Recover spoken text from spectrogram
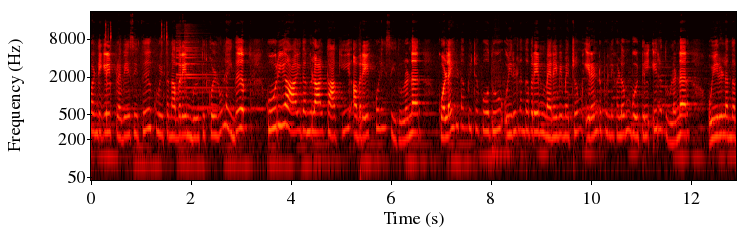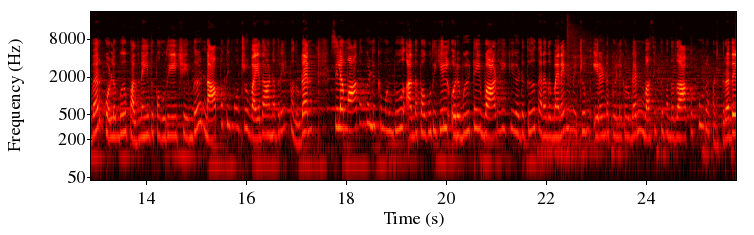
வண்டியில் பிரவேசித்து குறித்த நபரின் வீட்டிற்குள் நுழைந்து கூறிய ஆயுதங்களால் தாக்கி அவரை கொலை செய்துள்ளனர். கொலை இடம்பெற்ற போது உயிரிழந்தவரின் மனைவி மற்றும் இரண்டு பிள்ளைகளும் வீட்டில் இருந்துள்ளனர். உயிரிழந்தவர் கொழும்பு பதினைந்து பகுதியைச் சேர்ந்து நாற்பத்தி மூன்று வயதானவர் என்பதுடன் சில மாதங்களுக்கு முன்பு அந்த பகுதியில் ஒரு வீட்டை வாடகைக்கு எடுத்து தனது மனைவி மற்றும் இரண்டு பிள்ளைகளுடன் வசித்து வந்ததாக கூறப்படுகிறது.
